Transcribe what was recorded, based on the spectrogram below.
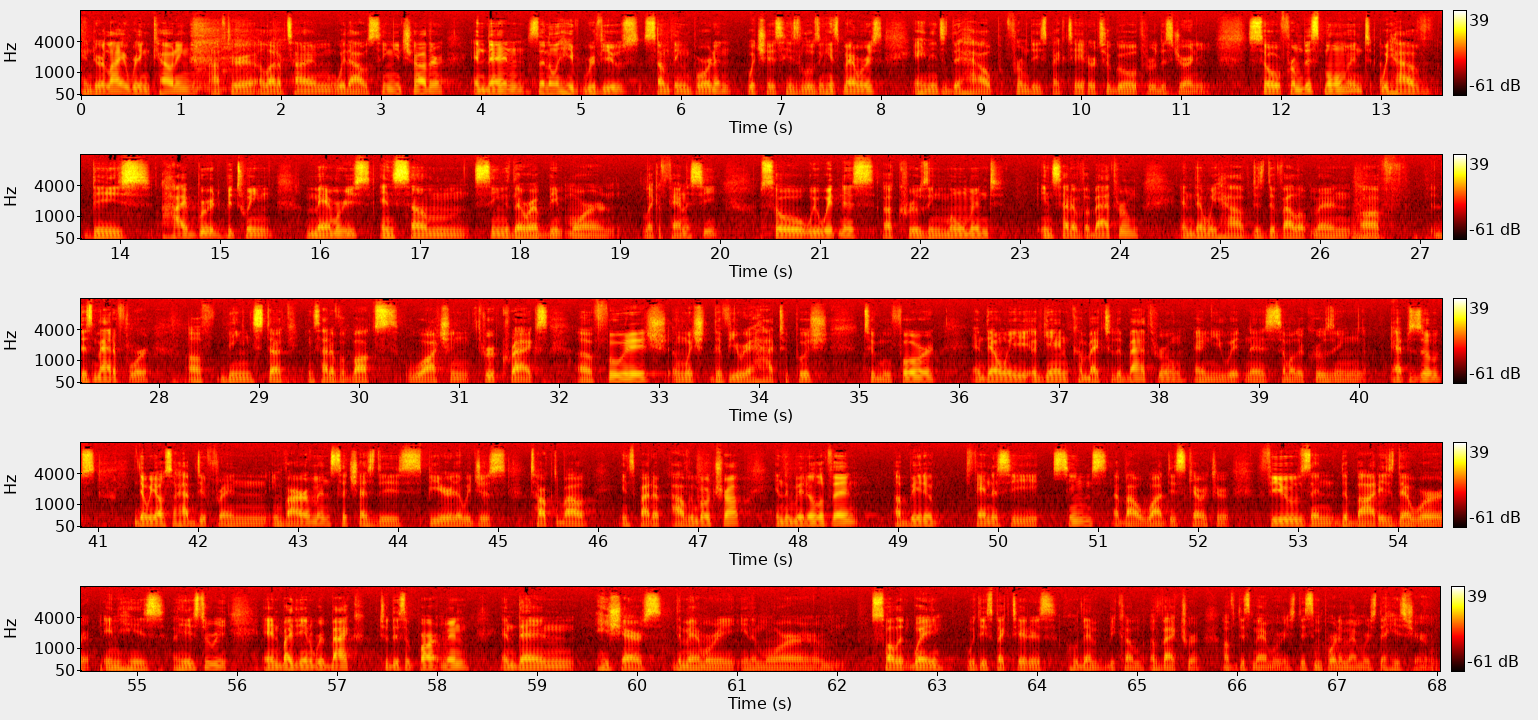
And they're like recounting after a lot of time without seeing each other. And then suddenly he reviews something important, which is he's losing his memories and he needs the help from the spectator to go through this journey. So from this moment, we have this hybrid between memories and some scenes that were a bit more like a fantasy. So we witness a cruising moment inside of a bathroom, and then we have this development of this metaphor of being stuck inside of a box, watching through cracks of footage in which the viewer had to push to move forward. And then we again come back to the bathroom and you witness some other cruising episodes. Then we also have different environments, such as this spear that we just talked about, in spite of Alvin Baltrop. In the middle of it, a bit of fantasy scenes about what this character feels and the bodies that were in his history. And by the end, we're back to this apartment, and then he shares the memory in a more um, solid way with the spectators, who then become a vector of these memories, these important memories that he's sharing.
